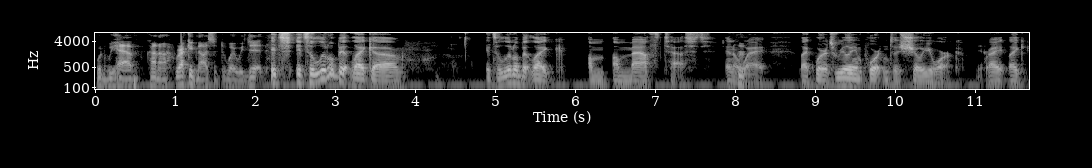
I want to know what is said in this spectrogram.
would we have kind of recognized it the way we did? It's it's a little bit like a, it's a little bit like a, a math test in a way, like where it's really important to show your work, right? Like,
